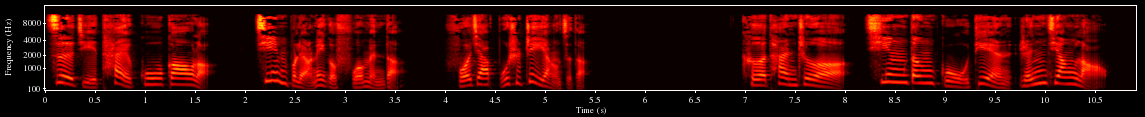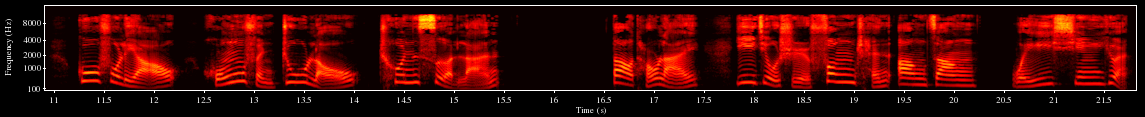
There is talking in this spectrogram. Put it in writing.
自己太孤高了，进不了那个佛门的。佛家不是这样子的。可叹这青灯古殿人将老，辜负了红粉朱楼春色阑。到头来，依旧是风尘肮脏唯心愿，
